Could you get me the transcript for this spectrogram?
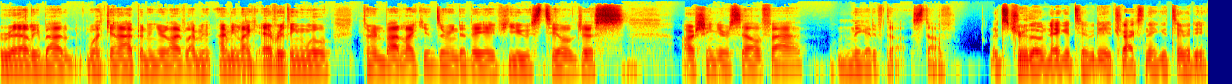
really bad what can happen in your life. I mean, I mean, like everything will turn bad like during the day if you still just arching yourself at negative th- stuff. It's true though. Negativity attracts negativity.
